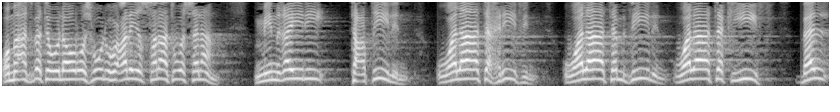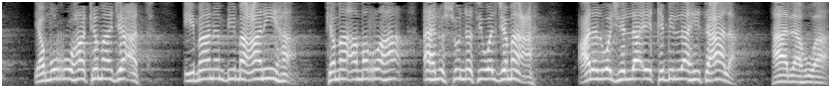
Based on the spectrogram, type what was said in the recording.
وما أثبته له رسوله عليه الصلاة والسلام من غير تعطيل ولا تحريف ولا تمثيل ولا تكييف بل يمرها كما جاءت. إيمانا بمعانيها كما أمرها أهل السنة والجماعة على الوجه اللائق بالله تعالى. هذا هو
